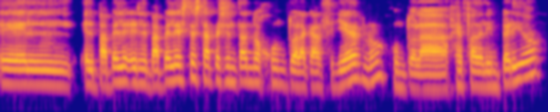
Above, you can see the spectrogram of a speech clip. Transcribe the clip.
El, el papel, en el papel este está presentando junto a la canciller, ¿no? Junto a la jefa del imperio,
